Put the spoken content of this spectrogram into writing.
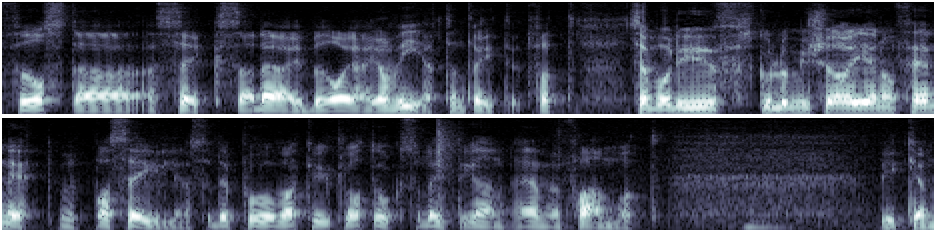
första sexa där i början. Jag vet inte riktigt. För att, sen var det ju, skulle de ju köra igenom 5-1 mot Brasilien. Så det påverkar ju klart också lite grann även framåt. Vilka,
